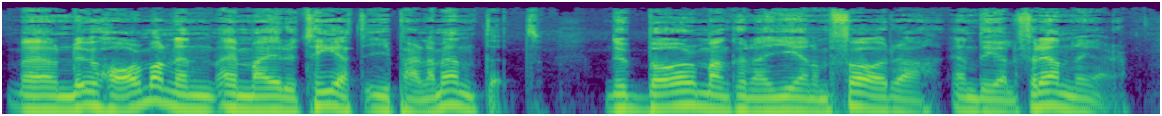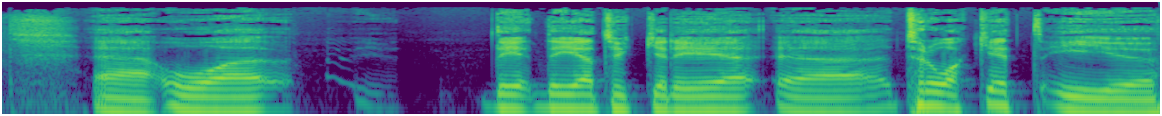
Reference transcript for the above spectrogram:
men nu har man en, en majoritet i parlamentet. Nu bör man kunna genomföra en del förändringar. Eh, och det, det jag tycker är eh, tråkigt är ju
